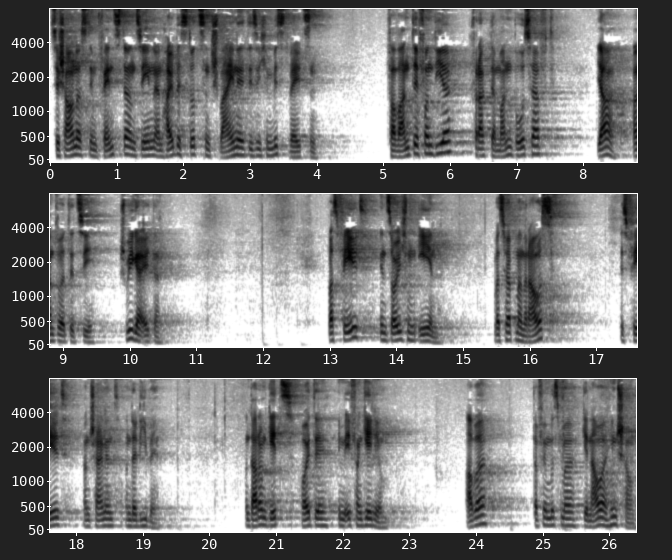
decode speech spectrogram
Sie schauen aus dem Fenster und sehen ein halbes Dutzend Schweine, die sich im Mist wälzen. Verwandte von dir? fragt der Mann boshaft. Ja, antwortet sie, Schwiegereltern. Was fehlt in solchen Ehen? Was hört man raus? Es fehlt anscheinend an der Liebe. Und darum geht es heute im Evangelium. Aber dafür muss man genauer hinschauen,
